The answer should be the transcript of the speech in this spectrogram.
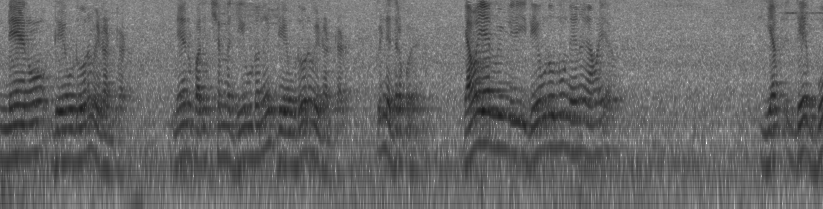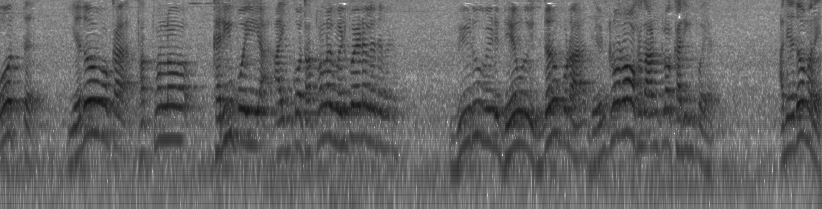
నేను దేవుడు అని వీడు అంటాడు నేను పరిచ్ఛిన్న జీవుడని దేవుడు అని వీడు అంటాడు వీడు నిద్రపోయాడు. ఏమయ్యారు వీళ్ళు? ఈ దేవుడును నేను ఏమయ్యారు? దే బోత్ ఏదో ఒక తత్వంలో కరిగిపోయి ఆ ఇంకో తత్వంలోకి వెళ్ళిపోయాడా లేదా వీడు. వీడు వీడి దేవుడు ఇద్దరూ కూడా దేంట్లోనో ఒక దాంట్లో కరిగిపోయారు. అదేదో మరి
